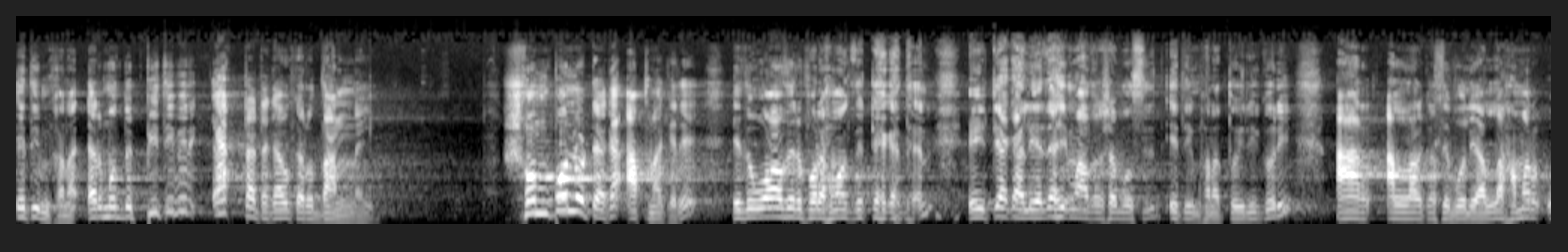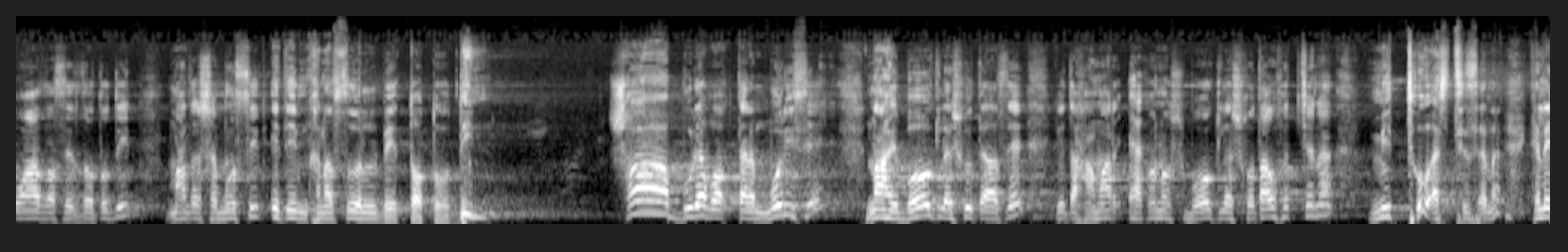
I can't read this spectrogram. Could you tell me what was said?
এতিমখানা, এর মধ্যে পৃথিবীর একটা টাকাও কারও দান নেই। সম্পূর্ণ টাকা আপনাকে রে। এই যে ওয়াজের পরে আমাকে টাকা দেন, এই টাকা নিয়ে যাই মাদ্রাসা, মসজিদ, এতিমখানা তৈরি করি। আর আল্লাহর কাছে বলি, আল্লাহ, আমার ওয়াজ আছে যতদিন মাদ্রাসা, মসজিদ, এতিমখানা চলবে ততদিন। সব বুড়া বক্তারা মরিছে, না হয় বউকলে শুতে আছে, কিন্তু আমার এখনও বউকলে শোতাও হচ্ছে না মৃত্যু আসতেছে না। খালি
